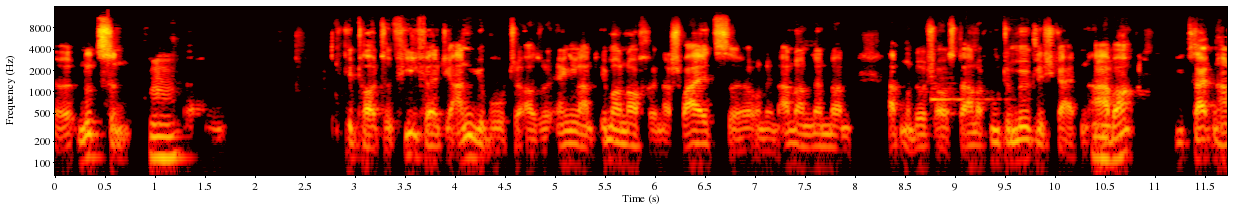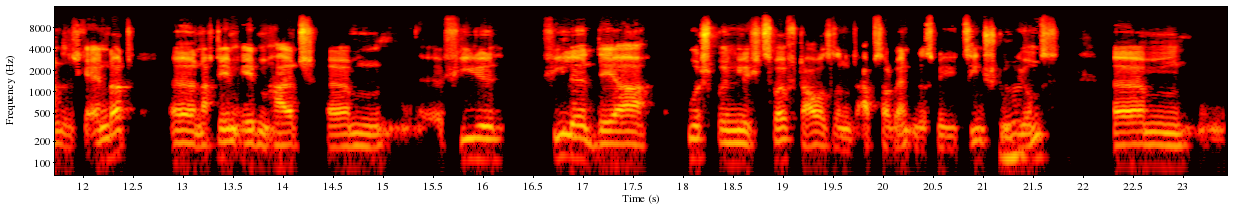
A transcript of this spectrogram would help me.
äh, nutzen. Mhm. Ähm, es gibt heute vielfältige Angebote, also England immer noch, in der Schweiz äh, und in anderen Ländern hat man durchaus da noch gute Möglichkeiten. Mhm. Aber die Zeiten haben sich geändert, äh, nachdem eben halt ähm, viel, viele der ursprünglich 12.000 Absolventen des Medizinstudiums mhm. ähm,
